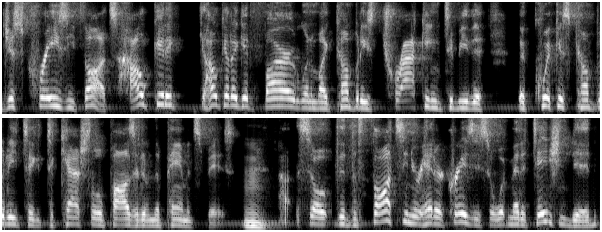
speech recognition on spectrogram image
just crazy thoughts. How could it, how could I get fired when my company's tracking to be the, the quickest company to, to cash flow positive in the payment space? Mm. So the, the thoughts in your head are crazy. So what meditation did,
